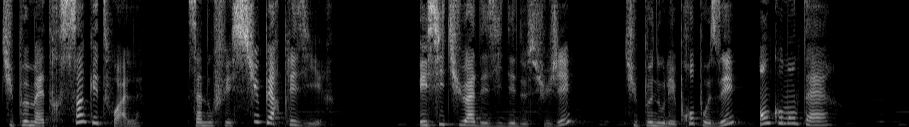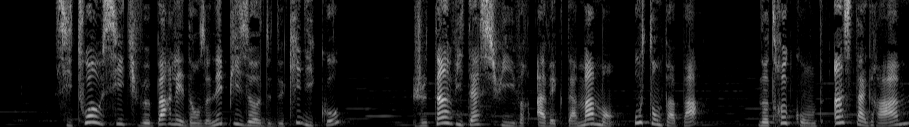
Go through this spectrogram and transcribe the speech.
Tu peux mettre 5 étoiles. Ça nous fait super plaisir. Et si tu as des idées de sujets, tu peux nous les proposer en commentaire. Si toi aussi tu veux parler dans un épisode de Kidiko, je t'invite à suivre avec ta maman ou ton papa notre compte Instagram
